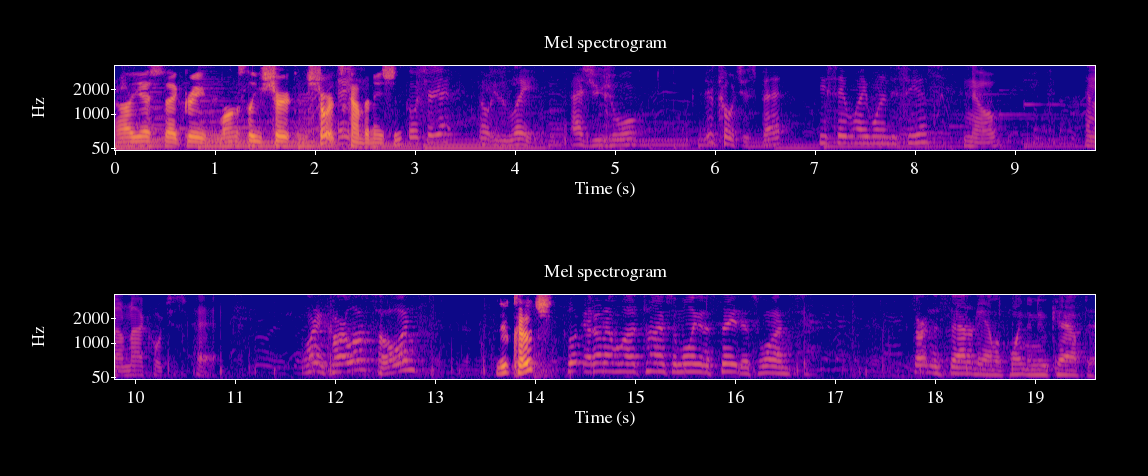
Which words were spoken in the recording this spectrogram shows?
Oh, yes, that great long sleeve shirt and shorts combination. Coach here yet? No, he's late, as usual. Your coach's pet. He say why he wanted to see us? No. And I'm not Coach's pet. Morning, Carlos. Owen. New coach? Look, I don't have a lot of time, so I'm only going to say this once. Starting this Saturday, I'm appointing a new captain.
